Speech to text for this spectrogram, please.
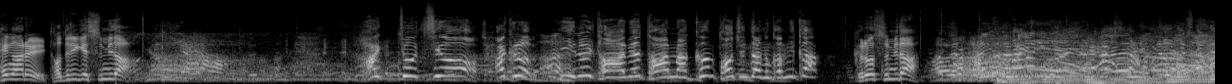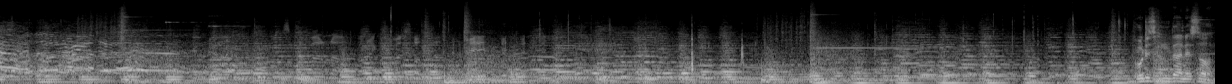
행하를 더 드리겠습니다. 아 좋지요. 아 그럼 일을 더하면 더한 만큼 더 준다는 겁니까? 그렇습니다. 우리 상단에서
